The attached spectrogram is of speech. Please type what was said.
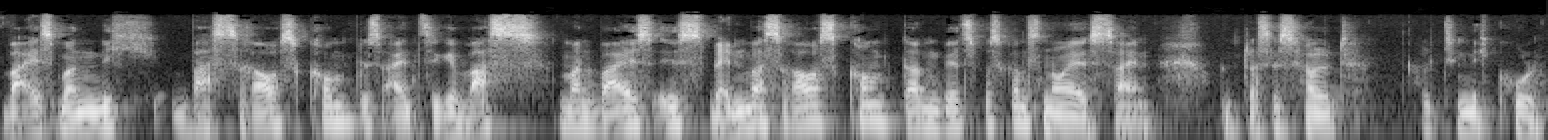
weiß man nicht, was rauskommt. Das Einzige, was man weiß, ist, wenn was rauskommt, dann wird es was ganz Neues sein. Und das ist halt, halt ziemlich cool.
